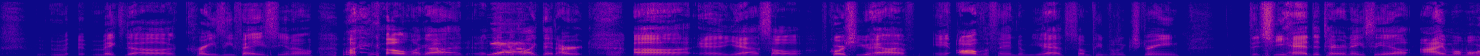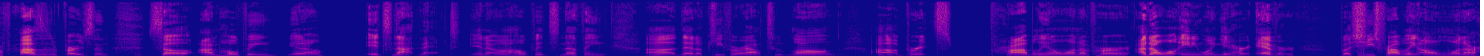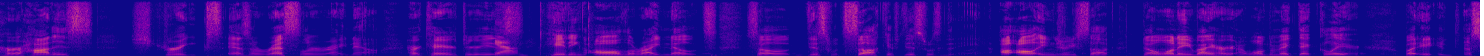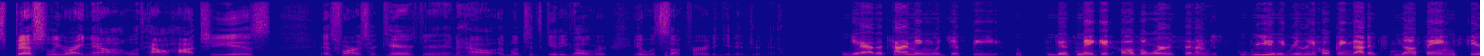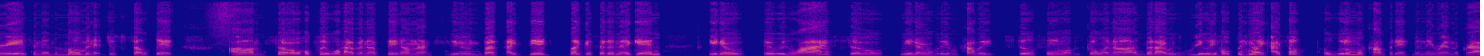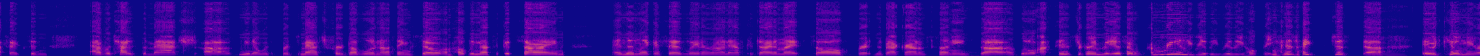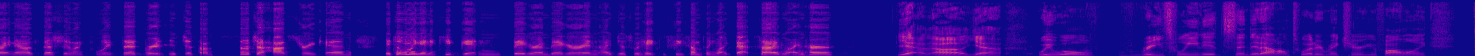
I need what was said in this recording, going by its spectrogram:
make the uh, crazy face. You know, like, "Oh my god, that Yeah. looked like that hurt." Uh, and yeah, so of course you have in all the fandom, you have some people extreme that she had to tear an ACL. I'm a more positive person, so I'm hoping you know it's not that. You know, I hope it's nothing uh, that'll keep her out too long. Uh, Britt's probably on one of her. I don't want anyone to get hurt ever, but she's probably on one of her hottest streaks as a wrestler right now. Her character is Yeah. hitting all the right notes. So this would suck if this was the, all, all injuries suck. Don't want anybody hurt. I want to make that clear. But it, especially right now with how hot she is, as far as her character and how much it's getting over, it would suck for her to get injured now. Yeah, the timing would just be just make it all the worse and I'm just really, really hoping that it's nothing serious and in the moment it just felt it. Um, so hopefully we'll have an update on that soon. But I did like I said and again, you know, it was live, so, you know, they were probably still seeing what was going on, but I was really hoping like I felt a little more confident when they ran the graphics and advertised the match, uh, you know, with Britt's match for double or nothing. So I'm hoping that's a good sign. And then, like I said, later on after Dynamite, saw Britt in the background of Sonny's uh, little Instagram video. So I'm really, really, really hoping because I just uh, it would kill me right now, especially like Floyd said. Britt is just on such a hot streak, and it's only going to keep getting bigger and bigger. And I just would hate to see something like that sideline her. Yeah, uh, yeah. We will retweet it, send it out on Twitter. Make sure you're following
